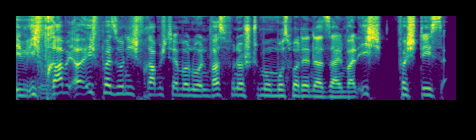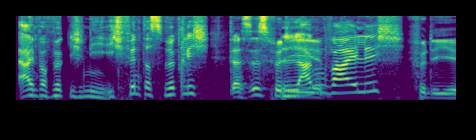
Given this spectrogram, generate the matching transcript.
Ich, ich frage ich persönlich frage mich da immer nur, in was für einer Stimmung muss man denn da sein, weil ich verstehe es einfach wirklich nie. Ich finde das wirklich Das ist für die, langweilig. für die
